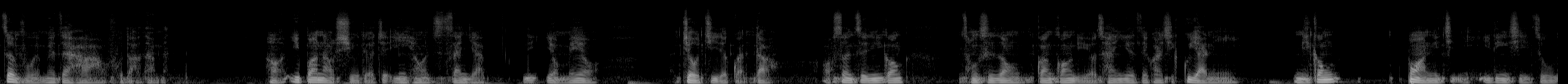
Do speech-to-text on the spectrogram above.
政府有没有在好好辅导他们？好，一般人受到这影响的产业，你有没有救济的管道？哦，甚至你讲从事这种观光旅游产业这块是几啊年，你讲半年一年，一定是做二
